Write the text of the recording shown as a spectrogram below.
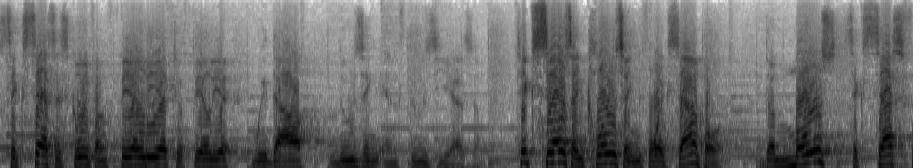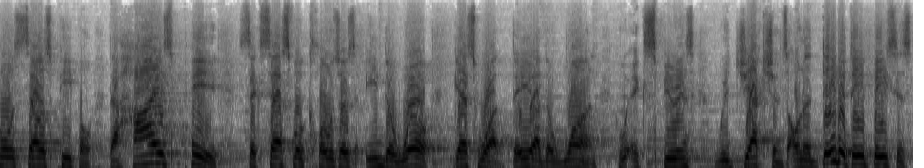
success is going from failure to failure without losing enthusiasm. Take sales and closing, for example. The most successful salespeople, the highest paid successful closers in the world, guess what? They are the one who experience rejections on a day-to-day basis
